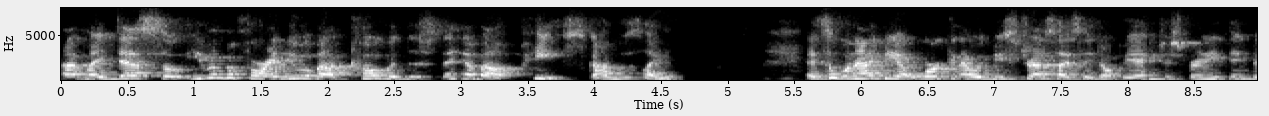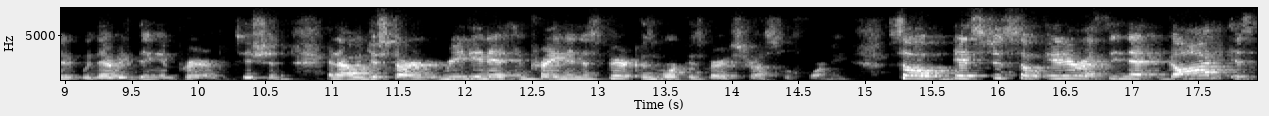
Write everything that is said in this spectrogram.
at my desk. So even before I knew about COVID, this thing about peace, God was like, Yeah. And so when I'd be at work and I would be stressed, I'd say, Don't be anxious for anything, but with everything in prayer and petition. And I would just start reading it and praying in the spirit because work is very stressful for me. So it's just so interesting that God is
